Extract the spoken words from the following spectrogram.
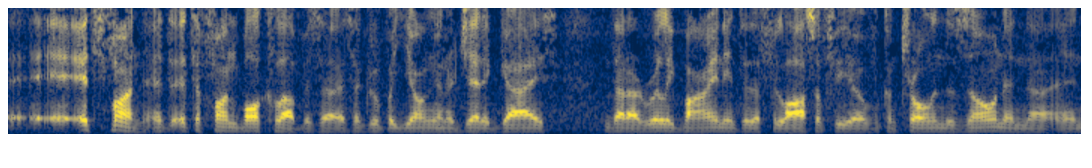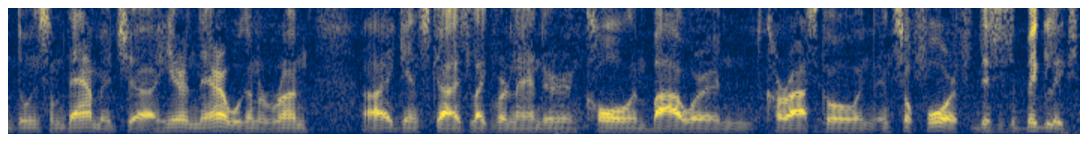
It's fun. It's a fun ball club. It's a, it's a group of young, energetic guys that are really buying into the philosophy of controlling the zone and uh, and doing some damage uh, here and there. We're going to run uh, against guys like Verlander and Cole and Bauer and Carrasco and, and so forth. This is the big leagues.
